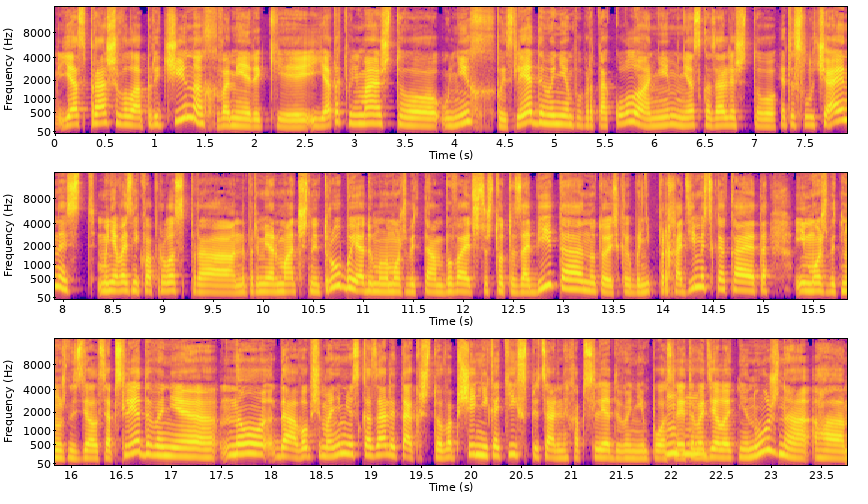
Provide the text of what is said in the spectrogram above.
Я спрашивала о причинах в Америке, и я так понимаю, что у них по исследованиям, по протоколу, они мне сказали, что это случайность. У меня возник вопрос про, например, маточные трубы. Я думала, может быть, там бывает, что что-то забито, ну, то есть как бы проходимость какая-то, и, может быть, нужно сделать обследование. Ну, да, в общем, они мне сказали так, что вообще никаких специальных обследований после mm-hmm. этого делать не нужно. А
